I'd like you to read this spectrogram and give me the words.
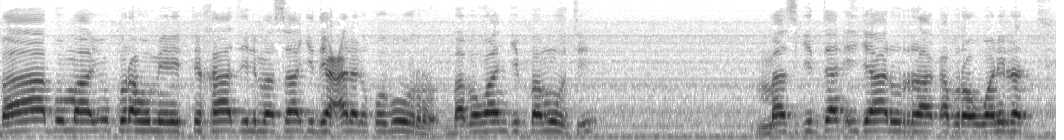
baabu maa yukrahu min ittikaazi ilmasaajidi cala alqubuur baba waan jibbamuuti masjiddan ijaaru irraa qabroowwan irratti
